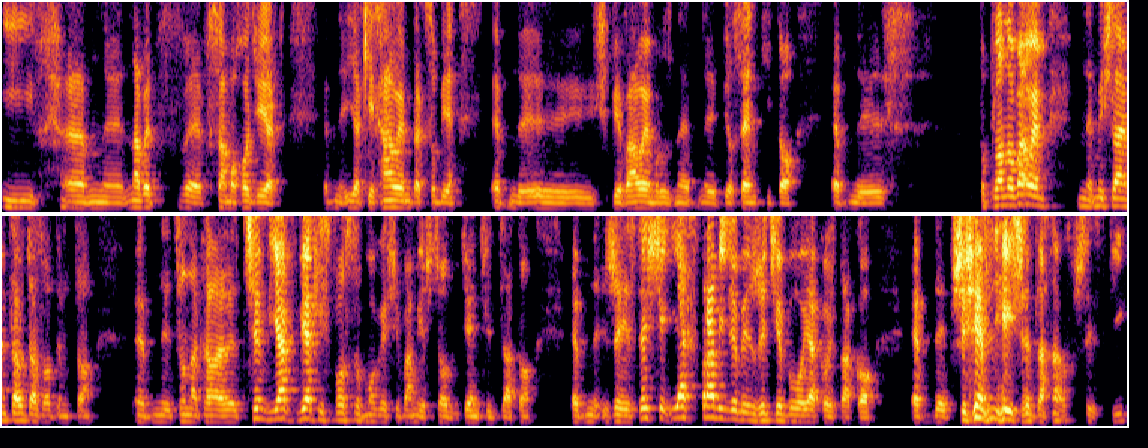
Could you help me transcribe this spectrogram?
I nawet w, samochodzie, jak, jak jechałem, tak sobie śpiewałem różne piosenki, to, to planowałem, myślałem cały czas o tym, co, co na kanale, czym, jak, w jaki sposób mogę się Wam jeszcze odwdzięczyć za to, że jesteście jak sprawić, żeby życie było jakoś tako E, przyjemniejsze dla nas wszystkich.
